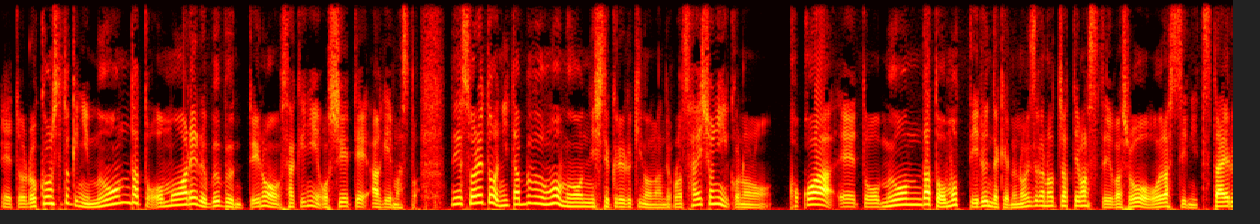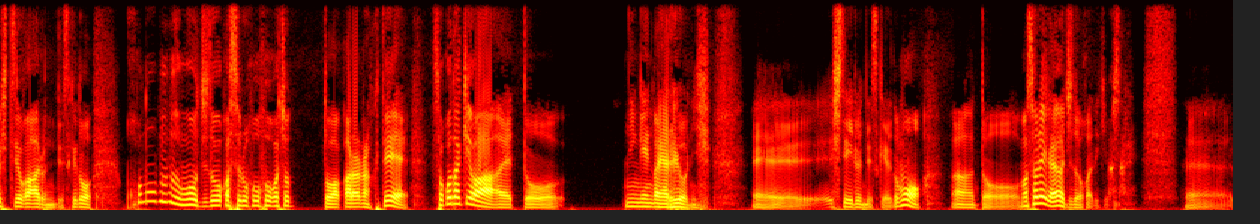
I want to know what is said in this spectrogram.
えっ、と、録音した時に無音だと思われる部分っていうのを先に教えてあげますと。で、それと似た部分を無音にしてくれる機能なんで、この最初にこの、ここは、えっ、と、無音だと思っているんだけど、ノイズが乗っちゃってますっていう場所を Audacity に伝える必要があるんですけど、この部分を自動化する方法がちょっとわからなくて、そこだけは、えっ、と、人間がやるようにえー、しているんですけれども、あと、まあ、それ以外は自動化できましたね。え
